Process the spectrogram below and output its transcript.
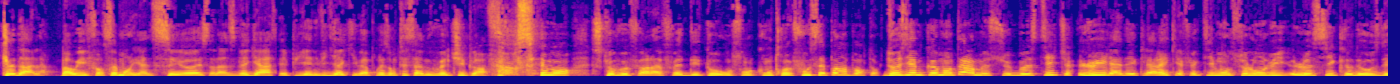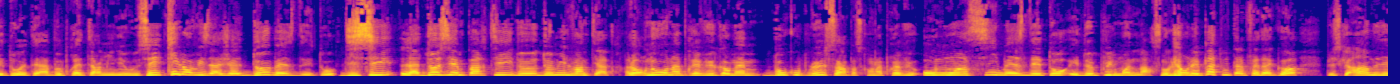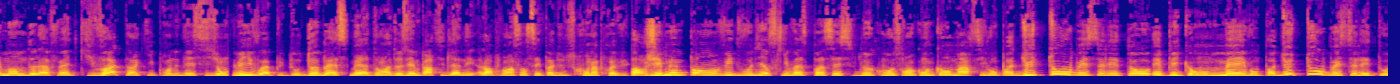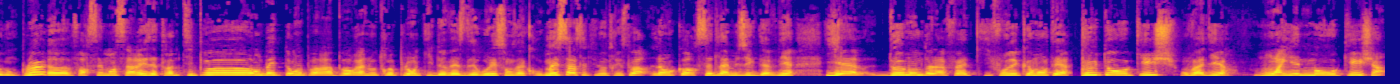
que dalle. Bah oui, forcément, il y a le CES à Las Vegas, et puis il y a Nvidia qui va présenter sa nouvelle chip. Alors forcément, ce qu'on veut faire la fête des taux, on s'en contrefou, c'est pas important. Deuxième commentaire, monsieur Bustich, lui, il a déclaré qu'effectivement, selon lui, le cycle de hausse des taux était à peu près terminé aussi, qu'il envisageait deux baisses des taux d'ici la deuxième partie de 2024. Alors nous, on a prévu quand même beaucoup plus, hein, parce qu'on a prévu au moins six baisses des taux, et depuis le mois de mars. Donc là, on n'est pas tout à fait d'accord, puisque un des membres de la Fed qui vote, hein, qui prend des décisions, lui, voit plutôt deux baisses, mais dans la deuxième partie de l'année. Alors pour l'instant, c'est pas du tout ce qu'on a prévu. Alors j'ai même pas envie de vous dire ce qui va se passer si d'un coup on se rend compte qu'en mars, ils vont pas du tout baisser les taux, et puis qu'en mai, ils vont pas du tout baisser les taux non plus. Euh, forcément, ça risque d'être un petit peu embêtant par rapport à notre plan qui devait se dérouler sans accroc. Mais ça, c'est une autre histoire. Là encore, c'est de la musique d'avenir. Hier, deux membres de la fête qui font des commentaires plutôt au quiche, on va dire, moyennement au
